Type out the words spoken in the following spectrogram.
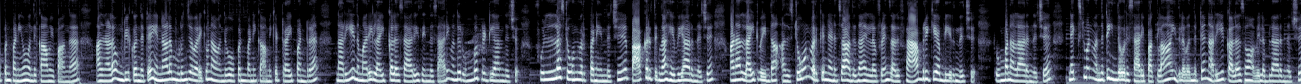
ஓப்பன் பண்ணியும் வந்து காமிப்பாங்க. அதனால் உங்களுக்கு வந்துட்டு என்னால் முடிஞ்ச வரைக்கும் நான் வந்து ஓப்பன் பண்ணி காமிக்க ட்ரை பண்ணுறேன் நிறைய இந்த மாதிரி லைட் கலர் சாரீஸ் இந்த சாரீ வந்து ரொம்ப ப்ரிட்டியாக இருந்துச்சு. ஃபுல்லாக ஸ்டோன் ஒர்க் பண்ணி பண்ணியிருந்துச்சு. பார்க்குறதுக்கு தான் ஹெவியாக இருந்துச்சு. ஆனால் லைட் வெயிட் தான். அது ஸ்டோன் ஒர்க்குன்னு நினச்சா அதுதான் இல்லை ஃப்ரெண்ட்ஸ் அது ஃபேப்ரிக்கே அப்படி இருந்துச்சு. ரொம்ப நல்லா இருந்துச்சு. நெக்ஸ்ட் ஒன் வந்துட்டு இந்த ஒரு சாரீ பார்க்கலாம். இதில் வந்துட்டு நிறைய கலர்ஸும் அவைலபிளாக இருந்துச்சு.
